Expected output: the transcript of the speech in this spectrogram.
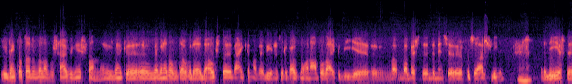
Dus ik denk dat dat er wel een verschuiving is van. Dus ik denk, eh, we hebben het altijd over de, de oostwijken, maar we hebben hier natuurlijk ook nog een aantal wijken die, eh, eh, waar, best de, de mensen eh, goed salaris verdienen. Eh, die eerst eh,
